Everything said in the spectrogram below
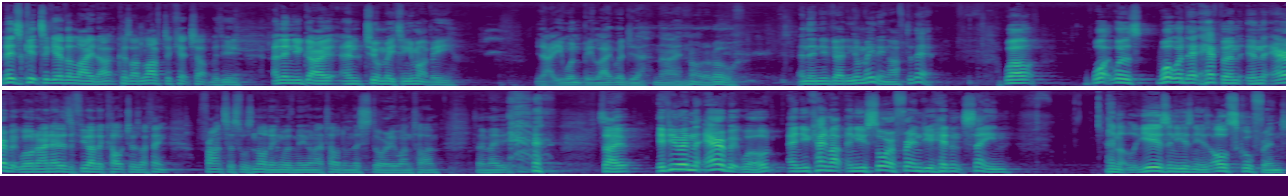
Let's get together later because I'd love to catch up with you. And then you go and to your meeting, you might be, you know, you wouldn't be late, would you? No, not at all. And then you'd go to your meeting after that. Well, what, was, what would happen in the Arabic world? I know there's a few other cultures. I think Francis was nodding with me when I told him this story one time. So maybe. so if you're in the Arabic world and you came up and you saw a friend you hadn't seen in years and years and years, old school friend,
